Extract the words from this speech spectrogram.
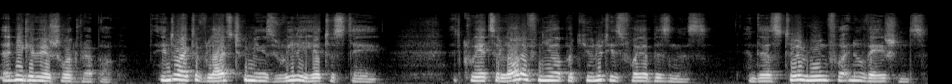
Let me give you a short wrap-up. Interactive live streaming is really here to stay. It creates a lot of new opportunities for your business and there's still room for innovations,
